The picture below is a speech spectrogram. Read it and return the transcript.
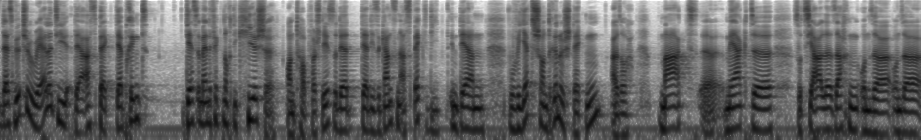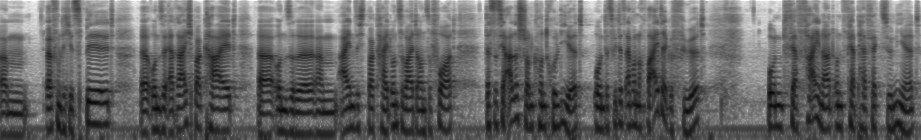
das Virtual Reality, der Aspekt, der bringt der ist im Endeffekt noch die Kirsche on top, verstehst du? Der, der diese ganzen Aspekte, die in deren, wo wir jetzt schon drinne stecken, also Markt, äh, Märkte, soziale Sachen, unser, unser ähm, öffentliches Bild, äh, unsere Erreichbarkeit, äh, unsere ähm, Einsichtbarkeit und so weiter und so fort, das ist ja alles schon kontrolliert und das wird jetzt einfach noch weitergeführt und verfeinert und verperfektioniert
